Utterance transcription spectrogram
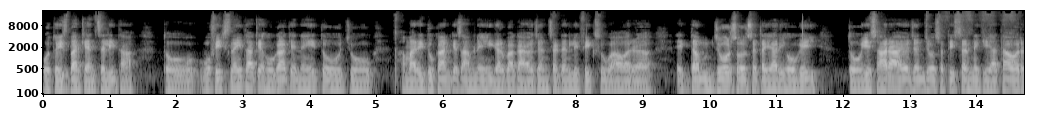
वो तो इस बार कैंसिल ही था। तो वो फिक्स नहीं था कि होगा कि नहीं तो जो हमारी दुकान के सामने ही गरबा का आयोजन सडनली फिक्स हुआ और एकदम ज़ोर शोर से तैयारी हो गई। तो ये सारा आयोजन जो सतीश सर ने किया था और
